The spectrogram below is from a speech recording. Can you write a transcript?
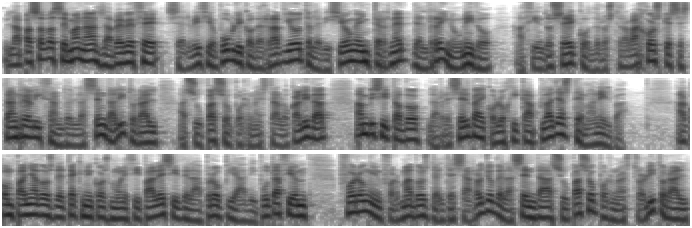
La pasada semana, la BBC, Servicio Público de Radio, Televisión e Internet del Reino Unido, haciéndose eco de los trabajos que se están realizando en la senda litoral a su paso por nuestra localidad, han visitado la Reserva Ecológica Playas de Manilva acompañados de técnicos municipales y de la propia Diputación, fueron informados del desarrollo de la senda a su paso por nuestro litoral.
